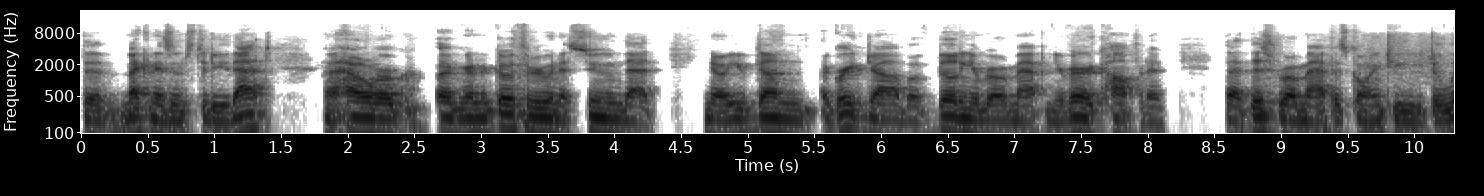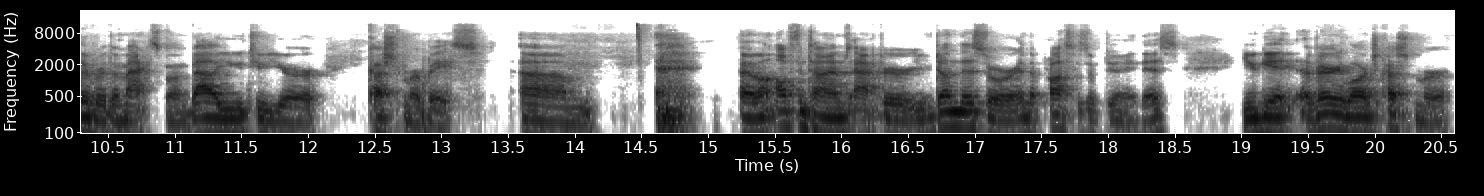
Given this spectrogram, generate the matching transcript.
the mechanisms to do that. Uh, however, I'm going to go through and assume that you know you've done a great job of building your roadmap, and you're very confident that this roadmap is going to deliver the maximum value to your customer base. Um, oftentimes, after you've done this or in the process of doing this, you get a very large customer,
